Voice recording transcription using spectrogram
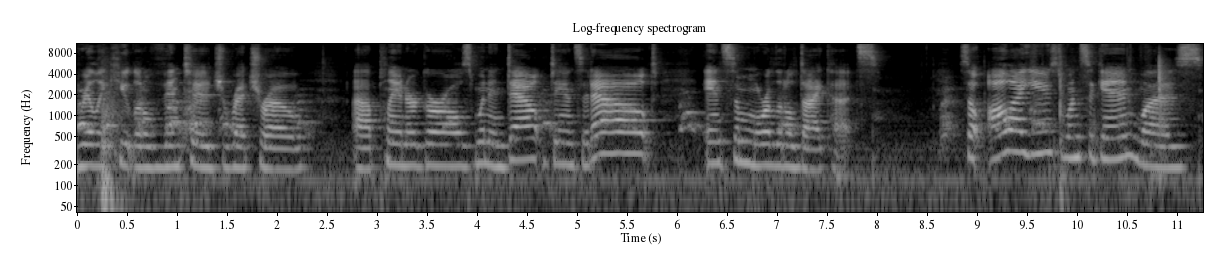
really cute little vintage retro uh, planner girls. When in doubt, dance it out, and some more little die cuts. So all I used once again was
